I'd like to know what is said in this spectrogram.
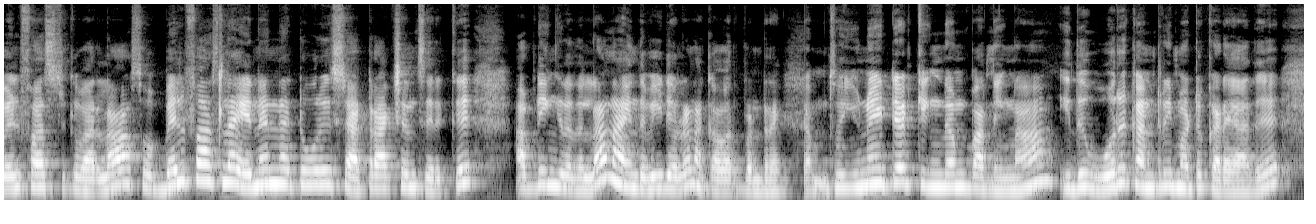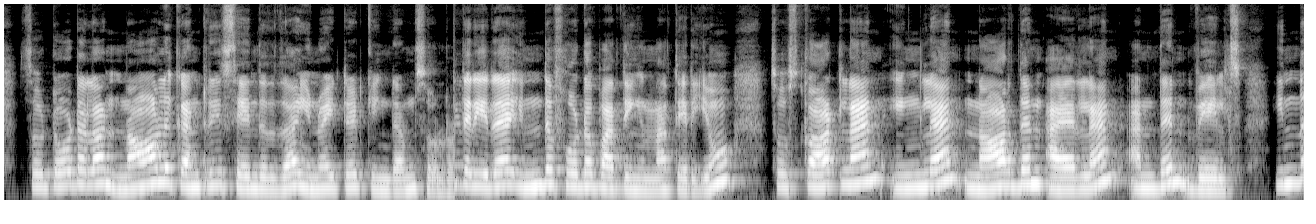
பெல்ஃபாஸ்ட்டுக்கு வரலாம். ஸோ பெல்ஃபாஸ்ட்டில் என்னென்ன டூரிஸ்ட் அட்ராக்ஷன்ஸ் இருக்குது அப்படிங்கிறதெல்லாம் நான் இந்த வீடியோவில் நான் கவர் பண்ணுறேன் ஸோ யுனைடெட் கிங்டம் பார்த்தீங்கன்னா இது ஒரு கண்ட்ரி மட்டும் கிடையாது. ஸோ டோட்டலாக நாலு கண்ட்ரி சேர்ந்தது தான் யுனைடெட் கிங்டம்னு சொல்கிறோம் தெரியுற இந்த ஃபோட்டோ பார்த்தீங்கன்னா தெரியும். So Scotland England Northern Ireland and then Wales இந்த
